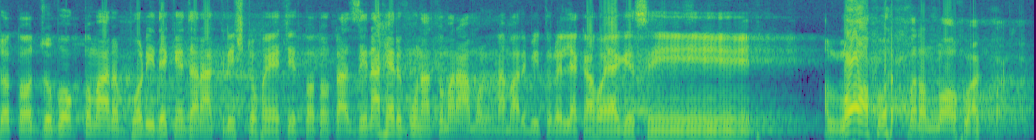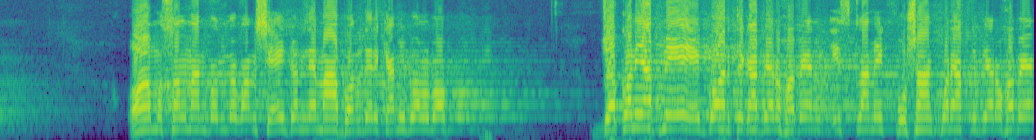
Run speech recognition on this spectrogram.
যত যুবক তোমার বডি দেখে যারা আকৃষ্ট হয়েছে, ততটা জিনাহের গুণা তোমার আমল নামার ভিতরে লেখা হয়ে গেছে। আল্লাহ আকবার আল্লাহ আকবার। ও মুসলমান বন্ধুগণ সেই জন্যে মা বন্ধেরকে আমি বলব যখনই আপনি ঘর থেকে বের হবেন, ইসলামিক পোশাক পরে আপনি বের হবেন,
